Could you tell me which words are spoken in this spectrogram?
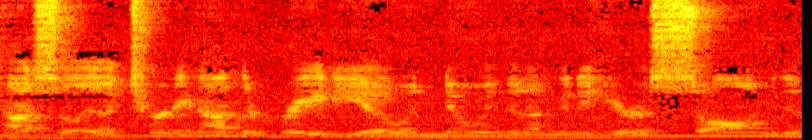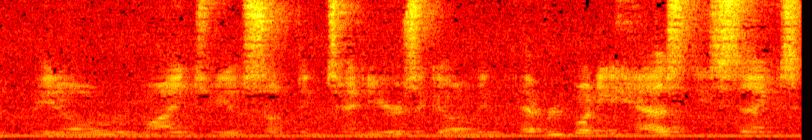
constantly like turning on the radio and knowing that I'm going to hear a song that you know reminds me of something 10 years ago. I mean everybody has these things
